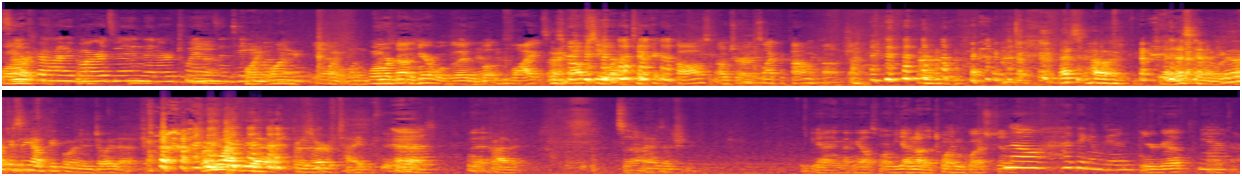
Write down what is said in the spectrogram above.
Well, South Carolina guardsmen that are twins Yeah. and take Point them one. there. Yeah, Point one. when we're done here, we'll go ahead and book flights and stuff, see what the ticket costs. I'm sure it's like a Comic Con. That's how. Yeah, that's kind I of mean, I what. can see how people would enjoy that. We're more of the uh, reserve type. Yeah. yeah. Private. So, That's interesting. You got anything else for me? You got another twin question? No, I think I'm good. You're good? Yeah. Okay.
